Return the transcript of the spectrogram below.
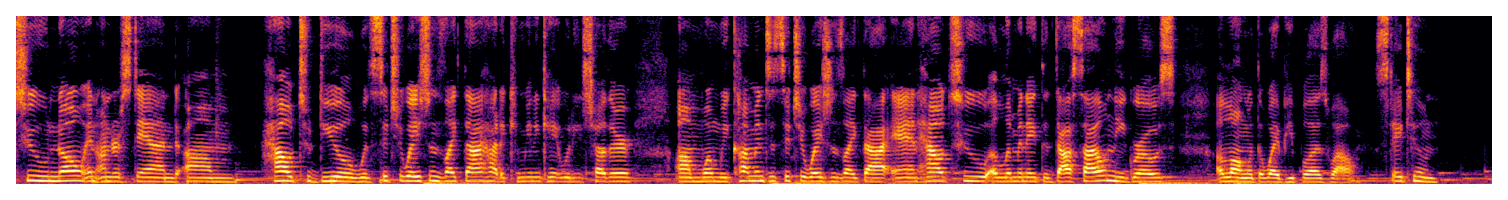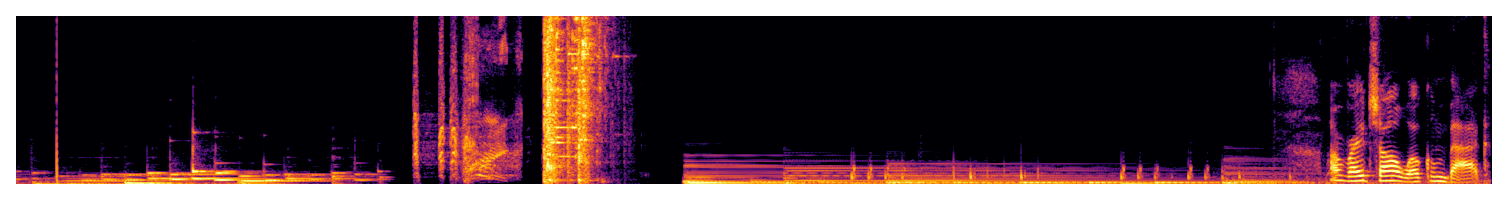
to know and understand um, how to deal with situations like that, how to communicate with each other um, when we come into situations like that, and how to eliminate the docile Negroes along with the white people as well. Stay tuned. All right, y'all, welcome back.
